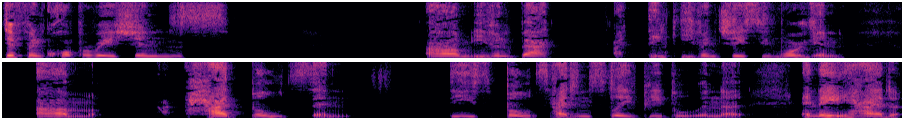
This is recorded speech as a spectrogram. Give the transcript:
different corporations, um, even back, I think even J.P. Morgan, um, had boats and these boats had enslaved people and uh, and they had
